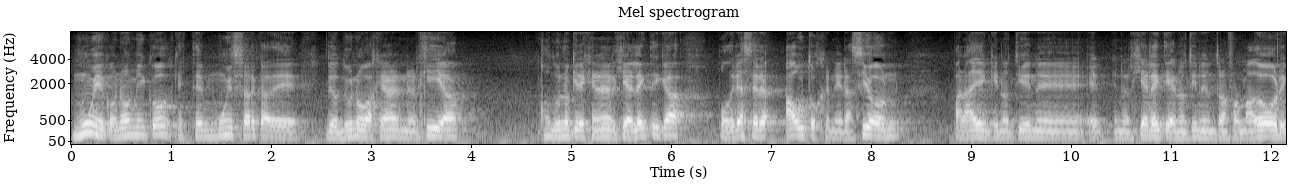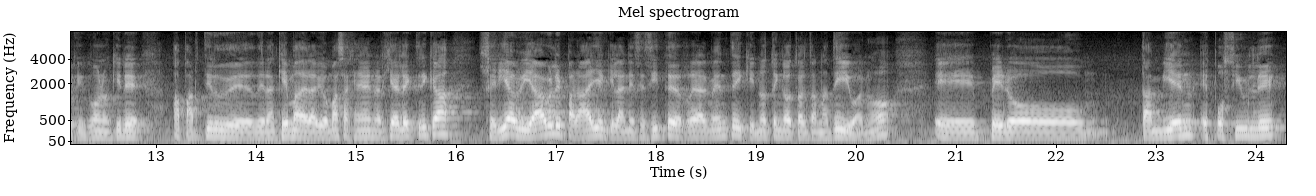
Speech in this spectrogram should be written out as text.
muy económicos que estén muy cerca de, de donde uno va a generar energía. Cuando uno quiere generar energía eléctrica, podría ser autogeneración, para alguien que no tiene energía eléctrica, que no tiene un transformador y que bueno, quiere a partir de, la quema de la biomasa generar energía eléctrica, sería viable para alguien que la necesite realmente y que no tenga otra alternativa, ¿no? Eh, pero también es posible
